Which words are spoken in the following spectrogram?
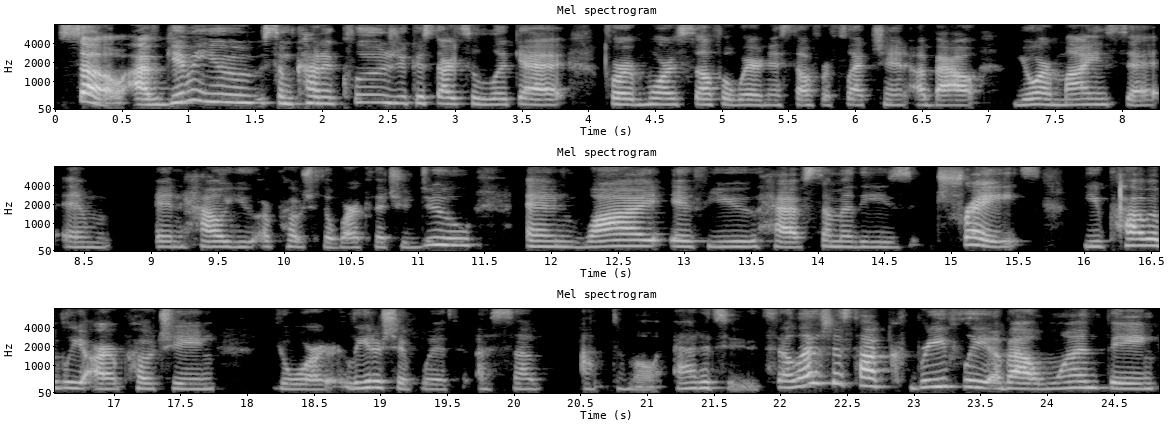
So I've given you some kind of clues you could start to look at for more self-awareness, self-reflection about your mindset and and how you approach the work that you do and why if you have some of these traits, you probably are approaching your leadership with a sub optimal attitude. So let's just talk briefly about one thing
